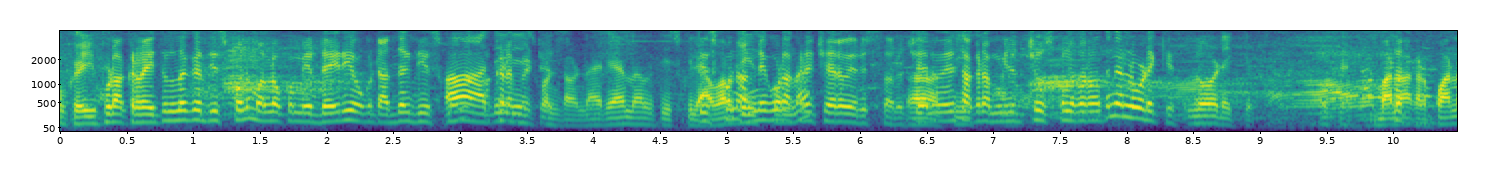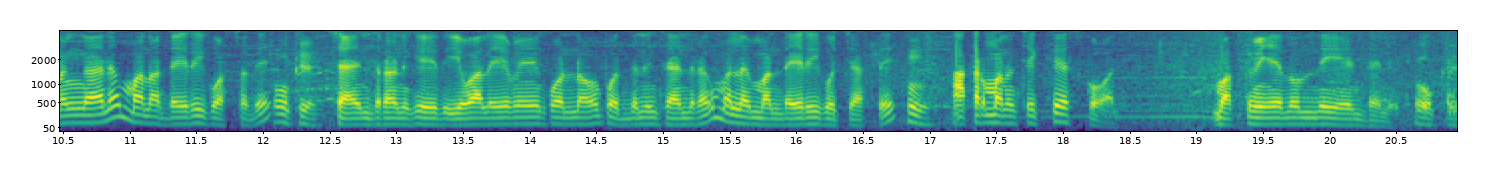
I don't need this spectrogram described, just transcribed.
ఓకే ఇప్పుడు అక్కడ రైతుల దగ్గర తీసుకొని మళ్ళీ ఒక మీరు డైరీ ఒకటి అద్దెకి తీసుకొని అక్కడ పెట్టేసి తీసుకుంటాం హర్యానాలో తీసుకొని అన్ని కూడా అక్కడ చేరవేరుస్తారు. చేరవేసి అక్కడ మిల్క్ చూసుకున్న తర్వాత నేను లోడ్ ఎక్కిస్తాను లోడ్ ఎక్కించాలి ఓకే. మనం అక్కడ కొనంగానే మన డైరీకి వస్తుంది. ఓకే. సాయంత్రానికి ఇవాళ ఏమేమి కొన్నామో పొద్దున్న సాయంత్రానికి మళ్ళీ మన డైరీకి వచ్చేస్తాయి. అక్కడ మనం చెక్ చేసుకోవాలి. మొత్తం ఏది ఉంది ఏంటని. ఓకే.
